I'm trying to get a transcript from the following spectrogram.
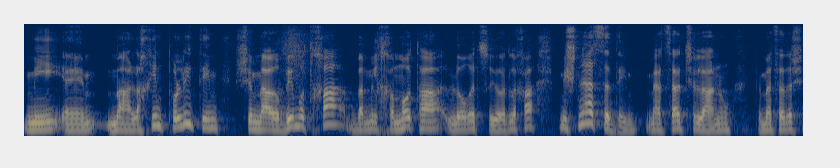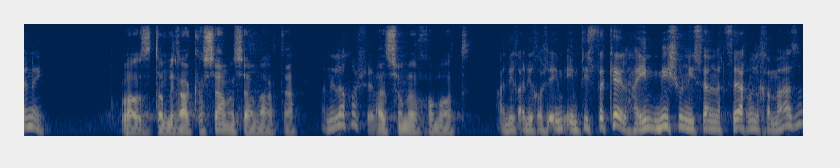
ממהלכים פוליטיים שמערבים אותך במלחמות הלא רצויות לך, משני הצדדים, מהצד שלנו ומהצד השני. וואו, זאת אמירה קשה, מה שאמרת. אני לא חושב. על שומר חומות. אני, אני חושב, אם, אם תסתכל, האם מישהו ניסה לנצח מלחמה הזו?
